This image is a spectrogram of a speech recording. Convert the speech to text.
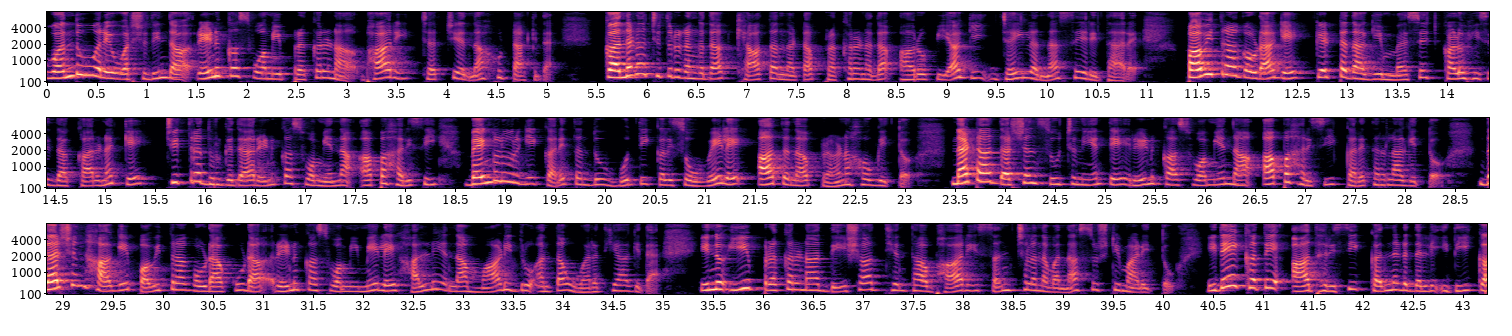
ಒಂದೂವರೆ ವರ್ಷದಿಂದ ರೇಣುಕಾಸ್ವಾಮಿ ಪ್ರಕರಣ ಭಾರಿ ಚರ್ಚೆಯನ್ನ ಹುಟ್ಟಾಕಿದೆ. ಕನ್ನಡ ಚಿತ್ರರಂಗದ ಖ್ಯಾತ ನಟ ಪ್ರಕರಣದ ಆರೋಪಿಯಾಗಿ ಜೈಲನ್ನ ಸೇರಿದ್ದಾರೆ. ಪವಿತ್ರ ಗೌಡಗೆ ಕೆಟ್ಟದಾಗಿ ಮೆಸೇಜ್ ಕಳುಹಿಸಿದ ಕಾರಣಕ್ಕೆ ಚಿತ್ರದುರ್ಗದ ರೇಣುಕಾಸ್ವಾಮಿಯನ್ನ ಅಪಹರಿಸಿ ಬೆಂಗಳೂರಿಗೆ ಕರೆತಂದು ಬುದ್ಧಿ ಕಲಿಸೋ ವೇಳೆ ಆತನ ಪ್ರಾಣ ಹೋಗಿತ್ತು. ನಟ ದರ್ಶನ್ ಸೂಚನೆಯಂತೆ ರೇಣುಕಾಸ್ವಾಮಿಯನ್ನ ಅಪಹರಿಸಿ ಕರೆತರಲಾಗಿತ್ತು ದರ್ಶನ್ ಹಾಗೆ ಪವಿತ್ರ ಗೌಡ ಕೂಡ ರೇಣುಕಾಸ್ವಾಮಿ ಮೇಲೆ ಹಲ್ಲೆಯನ್ನ ಮಾಡಿದ್ರು ಅಂತ ವರದಿಯಾಗಿದೆ. ಇನ್ನು ಈ ಪ್ರಕರಣ ದೇಶಾದ್ಯಂತ ಭಾರಿ ಸಂಚಲನವನ್ನ ಸೃಷ್ಟಿ ಮಾಡಿತ್ತು. ಇದೇ ಕತೆ ಆಧರಿಸಿ ಕನ್ನಡದಲ್ಲಿ ಇದೀಗ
